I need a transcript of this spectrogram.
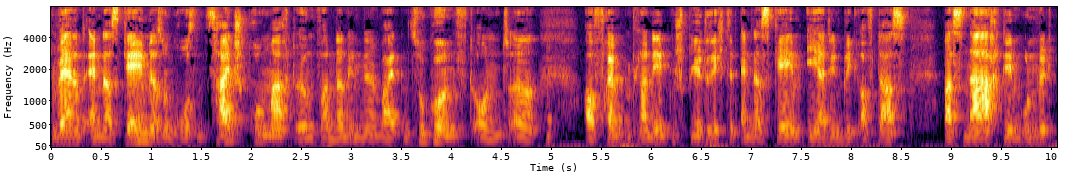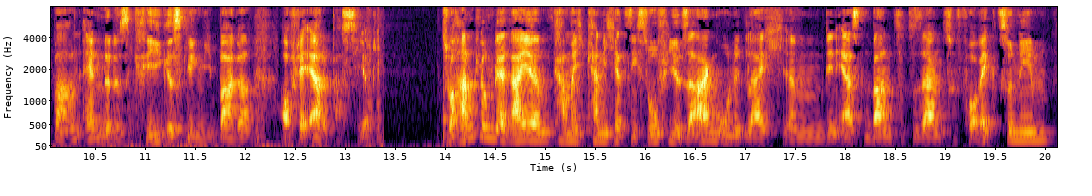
Während Enders Game ja so einen großen Zeitsprung macht, irgendwann dann in der weiten Zukunft und äh, auf fremden Planeten spielt, richtet Enders Game eher den Blick auf das, was nach dem unmittelbaren Ende des Krieges gegen die Bagger auf der Erde passiert. Zur Handlung der Reihe kann ich, kann ich jetzt nicht so viel sagen, ohne gleich ähm, den ersten Band sozusagen zu, vorwegzunehmen.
